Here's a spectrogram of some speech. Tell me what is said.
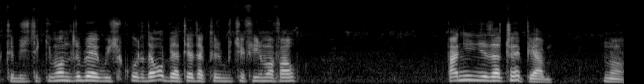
A ty byś taki mądry był, jakbyś kurde obiad jednak ktoś by cię filmował. Pani nie zaczepiam. No.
